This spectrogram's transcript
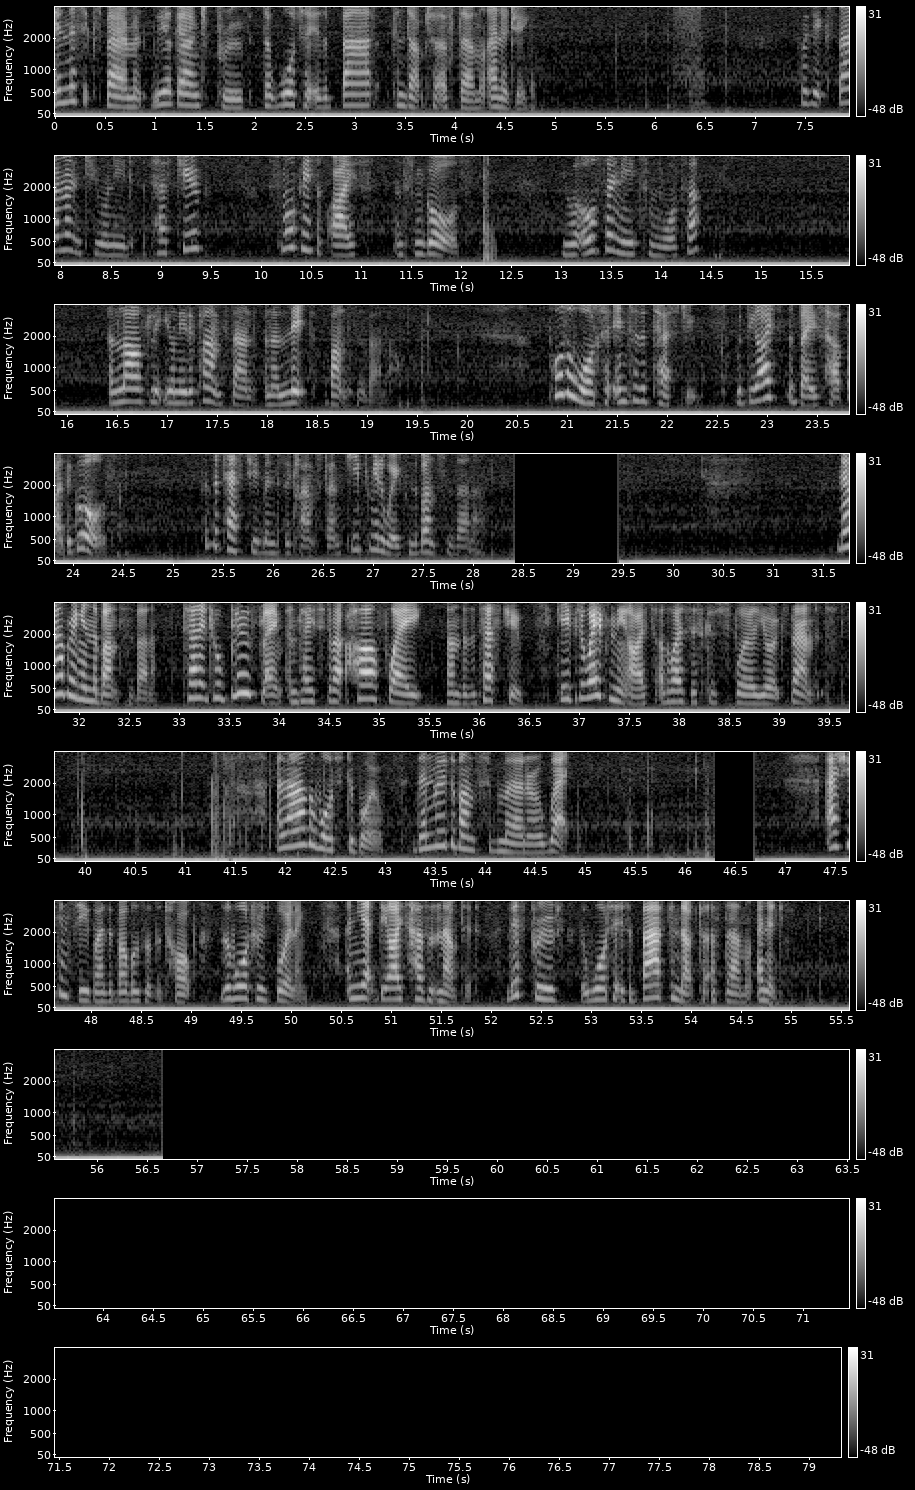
In this experiment, we are going to prove that water is a bad conductor of thermal energy. For the experiment, you will need a test tube, a small piece of ice, and some gauze. You will also need some water, and lastly, you'll need a clamp stand and a lit Bunsen burner. Pour the water into the test tube, with the ice at the base held by the gauze. Put the test tube into the clamp stand, keeping it away from the Bunsen burner. Now bring in the Bunsen burner. Turn it to a blue flame and place it about halfway under the test tube. Keep it away from the ice, otherwise this could spoil your experiment. Allow the water to boil, then move the Bunsen burner away. As you can see by the bubbles at the top, the water is boiling, and yet the ice hasn't melted. This proves that water is a bad conductor of thermal energy.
